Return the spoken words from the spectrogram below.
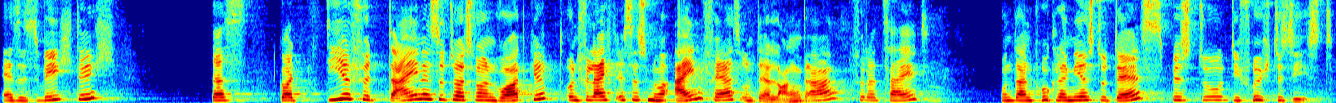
Es ist wichtig, dass Gott dir für deine Situation ein Wort gibt und vielleicht ist es nur ein Vers und der lang da für die Zeit und dann proklamierst du das, bis du die Früchte siehst.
